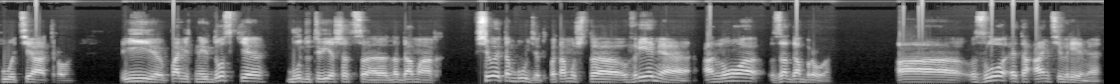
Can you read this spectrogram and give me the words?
по театру, и памятные доски будут вешаться на домах. Все это будет, потому что время, оно за добро а зло — это антивремя.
